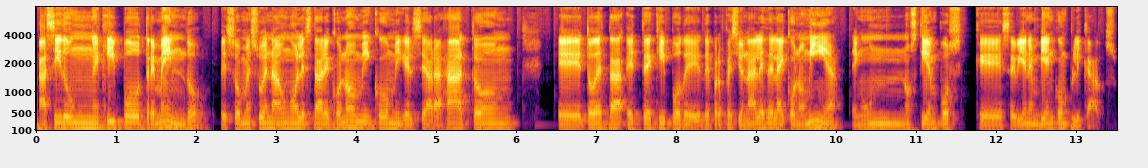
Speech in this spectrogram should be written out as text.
ha sido un equipo tremendo. Eso me suena a un All-Star económico, Miguel Seara Hatton, eh, todo esta, este equipo de, profesionales de la economía en unos tiempos que se vienen bien complicados.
